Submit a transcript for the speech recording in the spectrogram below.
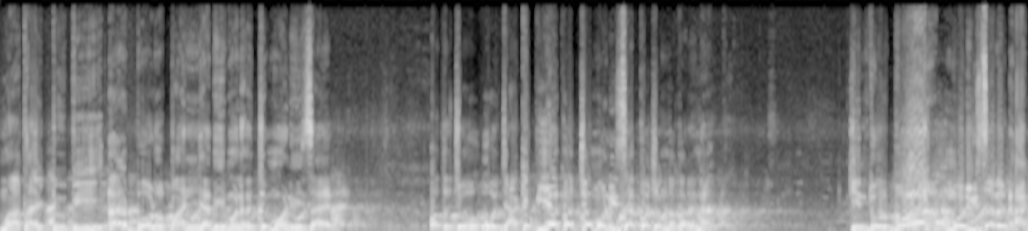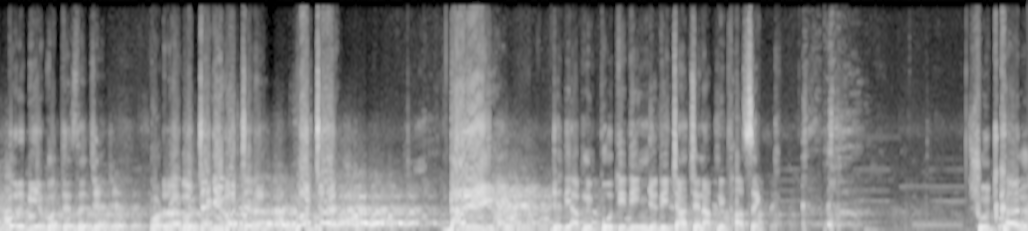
মাথায় টুপি আর বড় পাঞ্জাবি মনে হচ্ছে মৌলভী সাহেব। অথচ ও যাকে বিয়ে করছে মৌলভী সাহেব পছন্দ করে না। কিন্তু ওর বর মৌলভী সাহেবের ভাগ করে বিয়ে করতে এসেছে। ঘটনা ঘটছে কি করছে না? ঘটছে! দাড়ি! যদি আপনি প্রতিদিন যদি চাচ্ছেন আপনি ফাঁসেক। সুদ খান,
